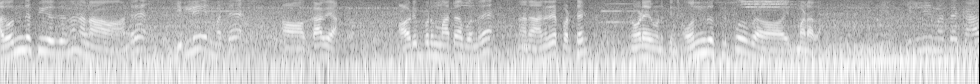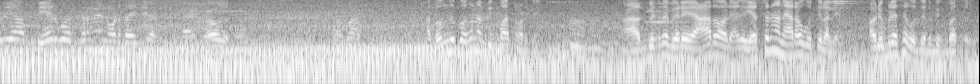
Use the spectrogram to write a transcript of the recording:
ಅದೊಂದು ಸೀಸನ್ ನಾನು ಅಂದರೆ ಇಲ್ಲಿ ಮತ್ತು ಕಾವ್ಯ ಅವರಿಬ್ಬರು ಮಾತ್ರ ಬಂದರೆ ನಾನು ಹಂಡ್ರೆಡ್ ಪರ್ಸೆಂಟ್ ನೋಡೇ ನೋಡ್ತೀನಿ. ಒಂದು ಸ್ಲಿಪ್ಪು ಇದು ಮಾಡಲ್ಲ. ಇಲ್ಲಿ ಮತ್ತು ಕಾವ್ಯ ಪೇರ್ಗೋಸ್ಕರನೇ ನೋಡ್ತಾ ಇದ್ದೀರಾ? ಹೌದು. ಅದೊಂದಕ್ಕೋಸ್ಕರ ನಾನು ಬಿಗ್ ಬಾಸ್ ನೋಡ್ತೀನಿ. ಅದು ಬಿಟ್ಟರೆ ಬೇರೆ ಯಾರು ಅವ್ರ ಹೆಸರು ನಾನು ಯಾರೋ ಗೊತ್ತಿಲ್ಲ ಅಲ್ಲಿ. ಅವ್ರಿಬ್ಬರ ಹೆಸರು ಗೊತ್ತಿಲ್ಲ ಬಿಗ್ ಬಾಸಲ್ಲಿ.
